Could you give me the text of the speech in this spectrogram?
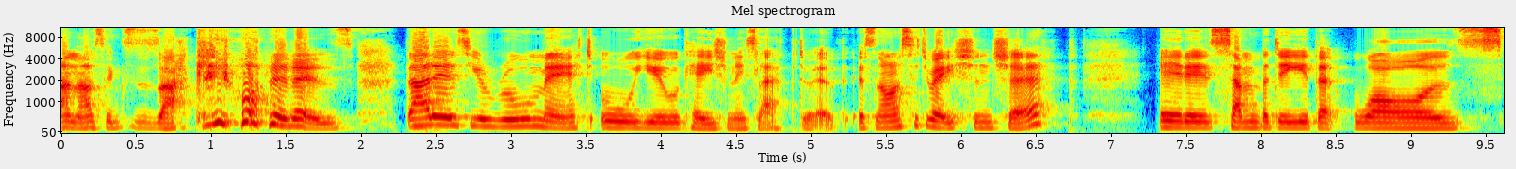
And that's exactly what it is. That is your roommate or you occasionally slept with. It's not a situationship. It is somebody that was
